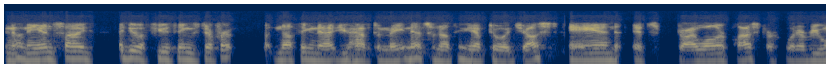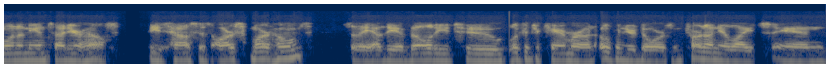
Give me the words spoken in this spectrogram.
And on the inside, I do a few things different, but nothing that you have to maintenance or nothing you have to adjust. And it's drywall or plaster, whatever you want on the inside of your house. These houses are smart homes. So they have the ability to look at your camera and open your doors and turn on your lights and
